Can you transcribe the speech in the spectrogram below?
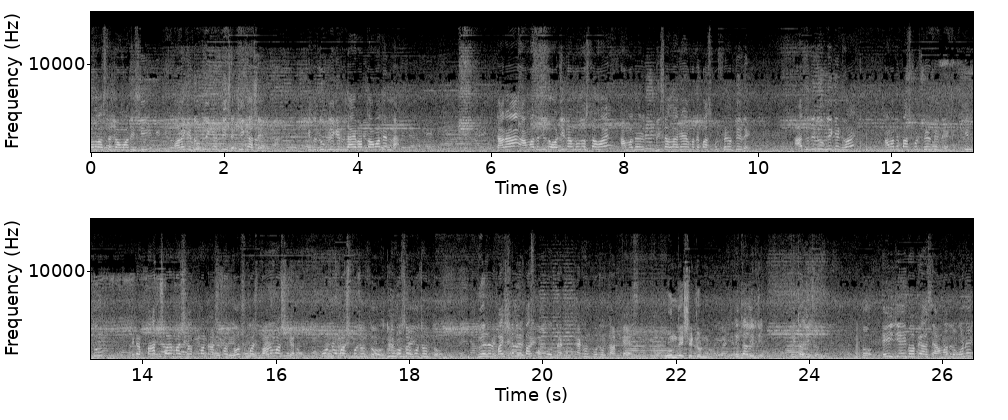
নোলাসটা জমা দিছি। অনেকে ডুপ্লিকেট দিছে ঠিক আছে। কিন্তু ডুপ্লিকেট ড্রাইভার তো আমাদের না। তারা আমাদের যদি অরিজিনাল নোলাসটা হয় আমাদের ভিসা লাগায় আমাদের পাসপোর্ট ফেরত দিয়ে দেয়। আর যদি ডুপ্লিকেট হয় আমাদের পাসপোর্ট ফেরত দিতে। কিন্তু এটা পাঁচ ছয় মাস সাত মাস আট মাস দশ মাস বারো মাস কেন? পনেরো মাস পর্যন্ত দুই বছর পর্যন্ত দুই হাজার বাইশ সালের পাসপোর্ট পর্যন্ত এখন এখন পর্যন্ত আটকায় আছে। কোন দেশের জন্য? ইতালিতে ইতালির জন্য। তো এই যে এইভাবে আছে আমাদের অনেক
